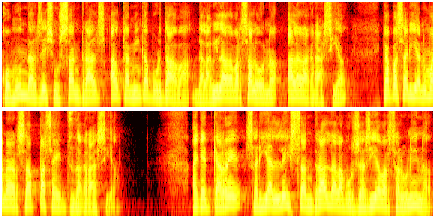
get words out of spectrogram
com un dels eixos centrals el camí que portava de la vila de Barcelona a la de Gràcia, que passaria a anomenar-se Passeig de Gràcia. Aquest carrer seria l'eix central de la burgesia barcelonina,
